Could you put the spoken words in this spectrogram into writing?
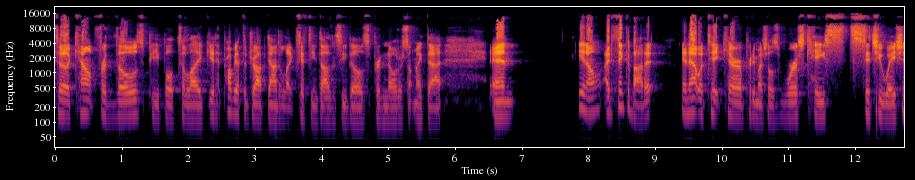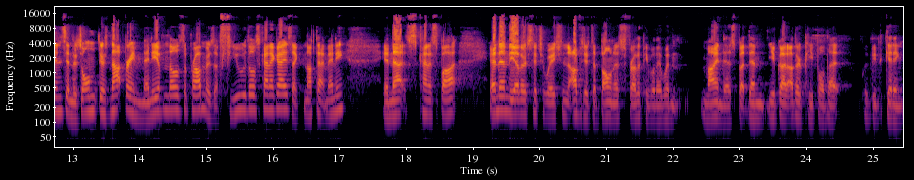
to account for those people to like, it probably have to drop down to like fifteen thousand C bills per node or something like that. And you know, I'd think about it, and that would take care of pretty much those worst case situations. And there's only there's not very many of them. Those the problem. There's a few of those kind of guys, like not that many, in that kind of spot. And then the other situation, obviously, it's a bonus for other people. They wouldn't mind this, but then you've got other people that would be getting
